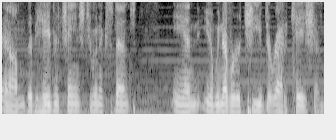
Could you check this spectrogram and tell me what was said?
Um, their behavior changed to an extent, and you know we never achieved eradication.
